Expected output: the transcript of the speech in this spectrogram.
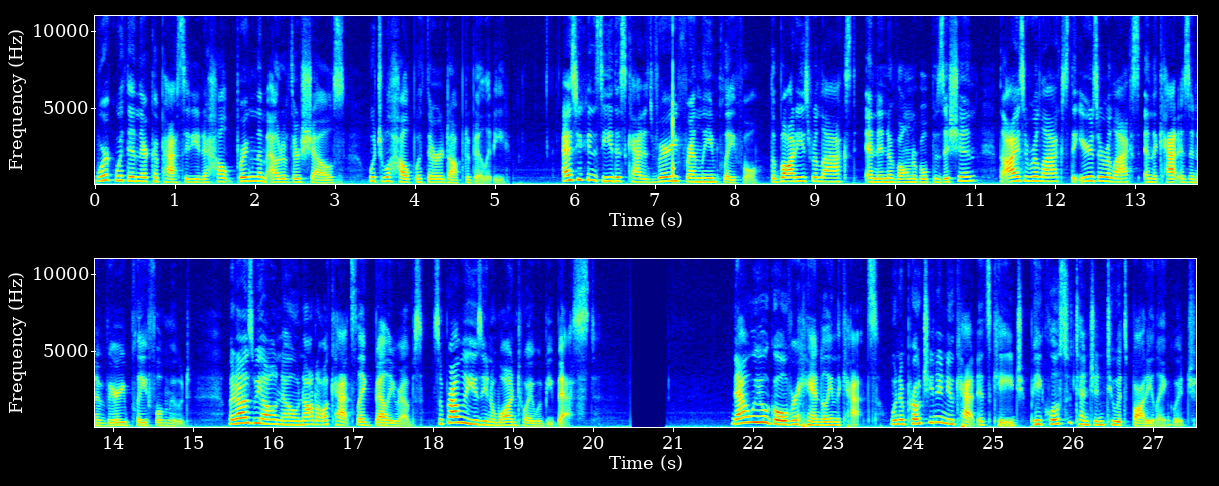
Work within their capacity to help bring them out of their shells, which will help with their adoptability. As you can see, this cat is very friendly and playful. The body is relaxed and in a vulnerable position. The eyes are relaxed, the ears are relaxed, and the cat is in a very playful mood. But as we all know, not all cats like belly rubs, so probably using a wand toy would be best. Now we will go over handling the cats. When approaching a new cat in its cage, pay close attention to its body language.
